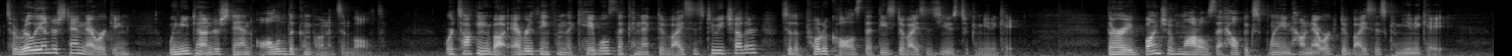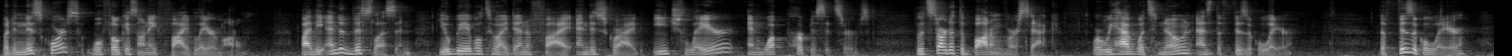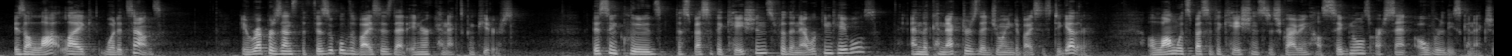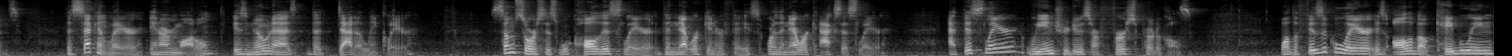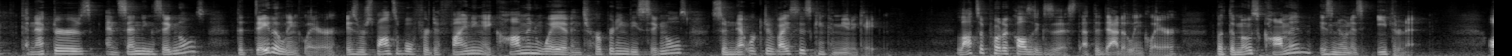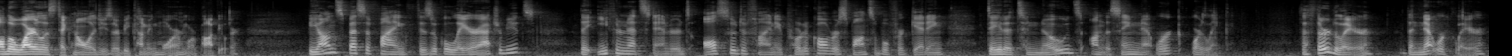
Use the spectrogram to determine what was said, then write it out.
To really understand networking, we need to understand all of the components involved. We're talking about everything from the cables that connect devices to each other to the protocols that these devices use to communicate. There are a bunch of models that help explain how network devices communicate, but in this course, we'll focus on a five-layer model. By the end of this lesson, you'll be able to identify and describe each layer and what purpose it serves. Let's start at the bottom of our stack, where we have what's known as the physical layer. The physical layer is a lot like what it sounds. It represents the physical devices that interconnect computers. This includes the specifications for the networking cables and the connectors that join devices together, along with specifications describing how signals are sent over these connections. The second layer in our model is known as the data link layer. Some sources will call this layer the network interface or the network access layer. At this layer, we introduce our first protocols. While the physical layer is all about cabling, connectors, and sending signals, the data link layer is responsible for defining a common way of interpreting these signals so network devices can communicate. Lots of protocols exist at the data link layer, but the most common is known as Ethernet, although wireless technologies are becoming more and more popular. Beyond specifying physical layer attributes, the Ethernet standards also define a protocol responsible for getting data to nodes on the same network or link. The third layer, the network layer,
